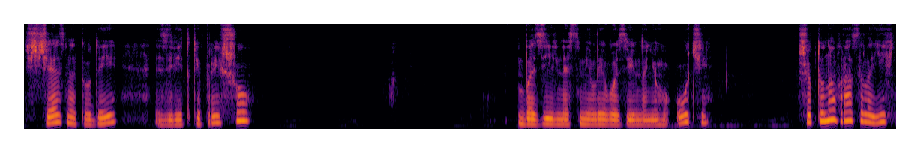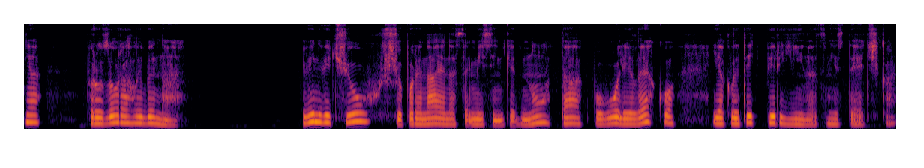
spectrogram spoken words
щезне туди, звідки прийшов? Базіль несміливо звів на нього очі. Шептуна вразила їхня прозора глибина. Він відчув, що поринає на самісіньке дно так поволі й легко, як летить пір'їна з гніздечка.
